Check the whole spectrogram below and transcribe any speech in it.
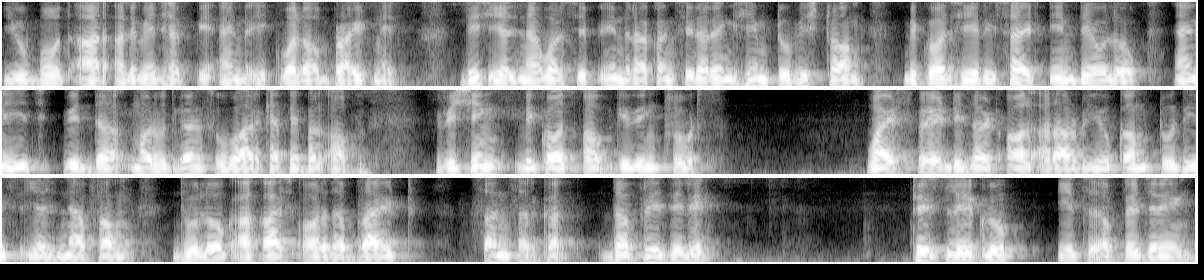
You both are always happy and equal of brightness. This Yajna worship Indra considering him to be strong because he resides in Devlok and is with the Marudgans who are capable of wishing because of giving fruits. Widespread desert all around you come to this yajna from Dhulok Akash or the bright sun circle. The priestly, priestly group is uh, pleasuring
